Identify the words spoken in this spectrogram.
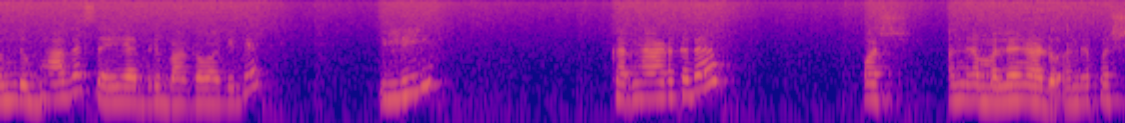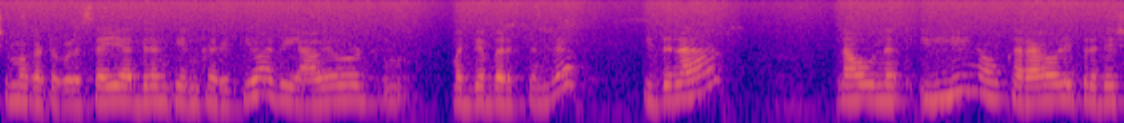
ಒಂದು ಭಾಗ ಸಹ್ಯಾದ್ರಿ ಭಾಗವಾಗಿದೆ. ಇಲ್ಲಿ ಕರ್ನಾಟಕದ ಪಶ್ ಅಂದರೆ ಮಲೆನಾಡು ಅಂದರೆ ಪಶ್ಚಿಮ ಘಟ್ಟಗಳು ಸಹ್ಯಾದ್ರಿ ಅಂತ ಏನು ಕರಿತೀವೋ ಅದು ಯಾವ್ಯಾವ ಮಧ್ಯೆ ಬರುತ್ತೆ ಅಂದರೆ ಇದರ ನಾವು ನ, ಇಲ್ಲಿ ನಾವು ಕರಾವಳಿ ಪ್ರದೇಶ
